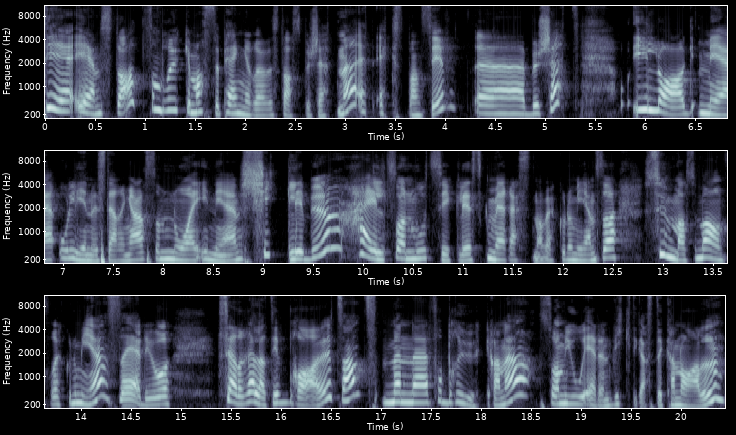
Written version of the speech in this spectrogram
det er en stat som bruker masse penger over statsbudsjettene. Et ekspansivt eh, budsjett. I lag med oljeinvesteringer som nå er inne i en skikkelig boom. Helt sånn motsyklisk med resten av økonomien. Så summa summarum for økonomien så det jo, ser det relativt bra ut. sant? Men eh, forbrukerne, som jo er den viktigste kanalen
